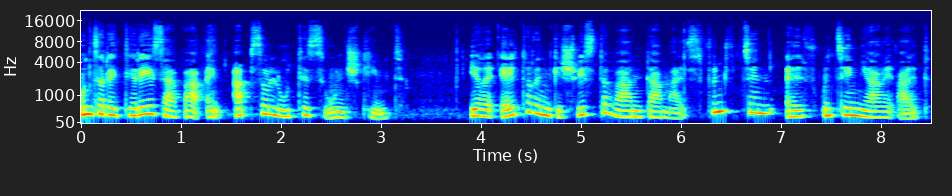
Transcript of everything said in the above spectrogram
Unsere Theresa war ein absolutes Wunschkind. Ihre älteren Geschwister waren damals 15, 11 und 10 Jahre alt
